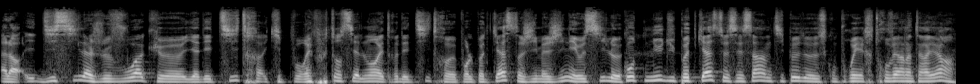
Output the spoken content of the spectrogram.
Alors d'ici là, je vois qu'il y a des titres qui pourraient potentiellement être des titres pour le podcast, j'imagine, et aussi le contenu du podcast, c'est ça un petit peu de ce qu'on pourrait y retrouver à l'intérieur?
